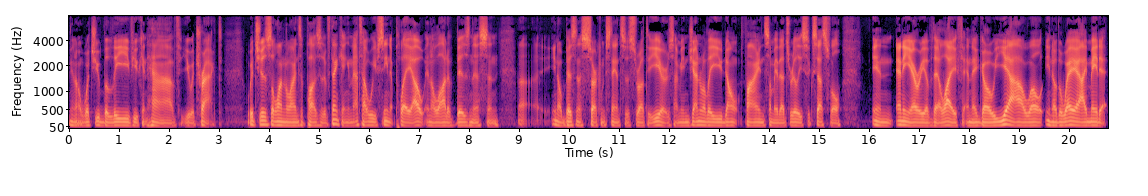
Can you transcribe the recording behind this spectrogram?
You know what you believe you can have, you attract, which is along the lines of positive thinking, and that's how we've seen it play out in a lot of business and uh, you know business circumstances throughout the years. I mean, generally you don't find somebody that's really successful in any area of their life and they go yeah well you know the way i made it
